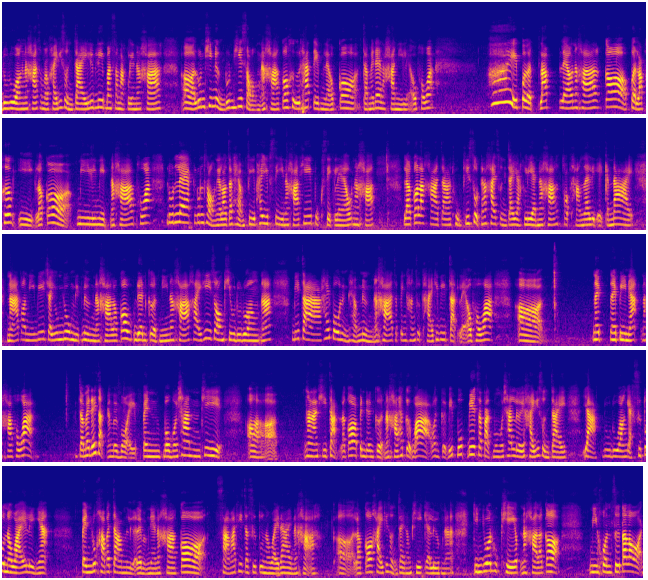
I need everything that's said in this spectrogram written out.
ดูดวงนะคะสำหรับใครที่สนใจรีบๆมาสมัครเลยนะคะรุ่นที่หนึ่งรุ่นที่สองนะคะ ก็คือถ้าเต็มแล้วก็จะไม่ได้ราคานี้แล้ว เพราะว่าเฮ้ยเปิดรับแล้วนะคะ ก็เปิดรับเพิ่มอีก แล้วก็มีลิมิตนะคะ เพราะว่ารุ่นแรกรุ่นสองเนี่ยเราจะแถมฟรีไพ่ยิปซีนะคะ ที่ปลุกเสกแล้วนะคะ แล้วก็ราคาจะถูกที่สุดถ้าใครสนใจอยากเรียนนะคะ สอบถามรายละเอียดกันได้ นะ ตอนนี้บี้จะยุ่งยุ่งๆนิดนึงนะคะ แล้วก็เดือนเกิดนี้นะคะ ใครที่จองคิวดูดวงนะบี้จะให้โปรหนึ่งแถมหนึ่งนะคะ จะเป็นครั้งสุดท้ายที่บี้จัดแล้ว เพราะว่าในในปีนี้นะคะ เพราะว่าจะไม่ได้จัดกันบ่อยๆ เป็นโปรโมชั่นที่ นานาทีจัดแล้วก็เป็นเดือนเกิดนะคะ ถ้าเกิดว่าวันเกิดบี้ปุ๊บบี้จะตัดโปรโมชั่นเลยใครที่สนใจอยากดูดวง อยากซื้อตุนเอาไว้อะไรเงี้ยเป็นลูกค้าประจำหรืออะไรแบบเนี้ยนะคะ ก็สามารถที่จะซื้อตุนเอาไว้ได้นะคะเอ่อแล้วก็ใครที่สนใจน้ำพริกอย่าลืมนะ กินยั่วทุกเทปนะคะ แล้วก็ มีคนซื้อตลอด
